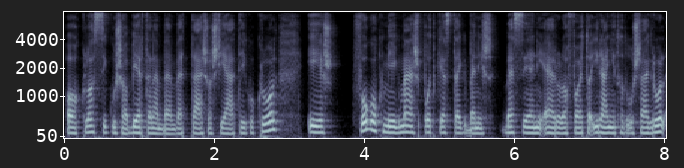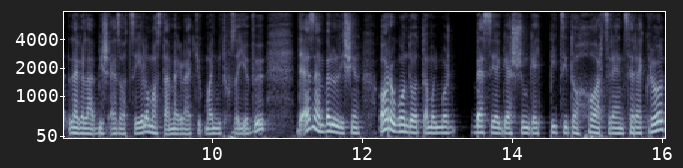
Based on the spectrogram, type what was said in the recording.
a klasszikusabb értelemben vett társas játékokról, és Fogok még más podcastekben is beszélni erről a fajta irányíthatóságról, legalábbis ez a célom, aztán meglátjuk majd, mit hoz a jövő, de ezen belül is én arra gondoltam, hogy most beszélgessünk egy picit a harcrendszerekről,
